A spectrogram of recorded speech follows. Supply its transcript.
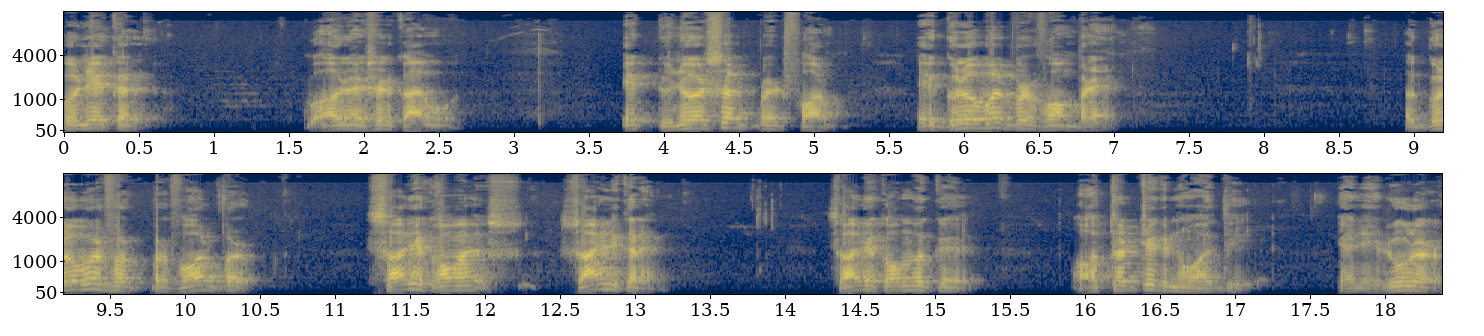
کو لے کر آرگنائزیشن قائم ہوا ایک یونیورسل پلیٹفارم ایک گلوبل پلیٹفارم بنے اور گلوبل پلیٹفارم پر ساری قومیں سائن کریں ساری قوموں کے آتھینٹک نمائندی یعنی رورل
